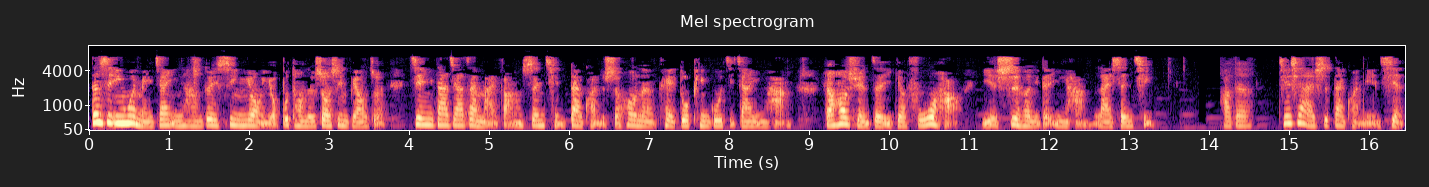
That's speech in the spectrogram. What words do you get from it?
但是因为每家银行对信用有不同的授信标准，建议大家在买房申请贷款的时候呢，可以多评估几家银行，然后选择一个服务好也适合你的银行来申请。好的，接下来是贷款年限。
